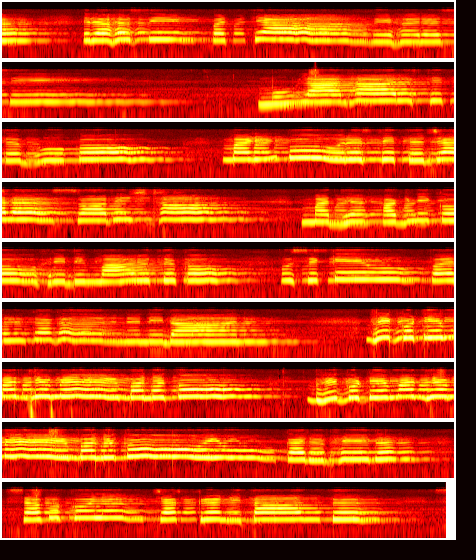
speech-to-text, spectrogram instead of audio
रहसि पत्या विहरसि। मूलाधार स्थित भूको, मणिपुर स्थित जल स्वाधिष्ठान, मध्य अग्नि को, हृदय मारुत को, उसके ऊपर गगन निदान। भ्रिकुटी मध्य में मन को, भ्रिकुटी मध्य में मन को यूँ कर भेद। सब कुल चक्र नितांत,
